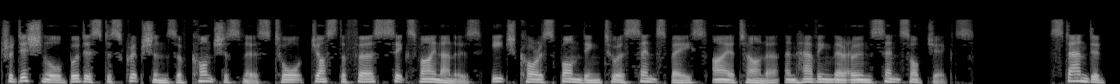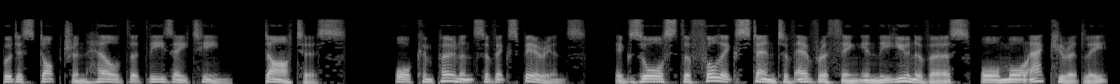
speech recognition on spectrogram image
Traditional Buddhist descriptions of consciousness taught just the first six vijnanas, each corresponding to a sense base and having their own sense objects. Standard Buddhist doctrine held that these 18 dhatus, or components of experience, exhaust the full extent of everything in the universe, or more accurately,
